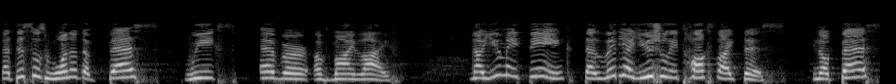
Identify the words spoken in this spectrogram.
that this was one of the best weeks ever of my life. Now you may think that Lydia usually talks like this, you know, best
